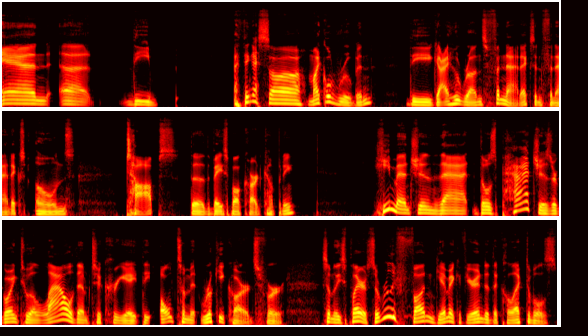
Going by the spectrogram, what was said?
And uh, the, I think I saw Michael Rubin, the guy who runs Fanatics, and Fanatics owns Topps, the the baseball card company he mentioned that those patches are going to allow them to create the ultimate rookie cards for some of these players. So, really fun gimmick if you're into the collectibles.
